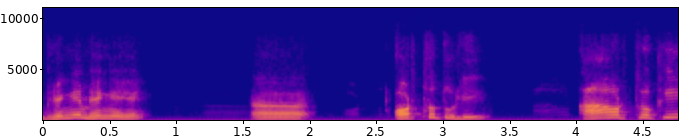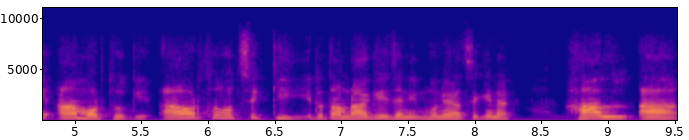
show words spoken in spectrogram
ভেঙে ভেঙে অর্থ তুলি, আ অর্থ কি, আম অর্থ কি? আ অর্থ হচ্ছে কি? এটা তো আমরা আগেই জানি, মনে আছে কিনা? হাল, আ,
